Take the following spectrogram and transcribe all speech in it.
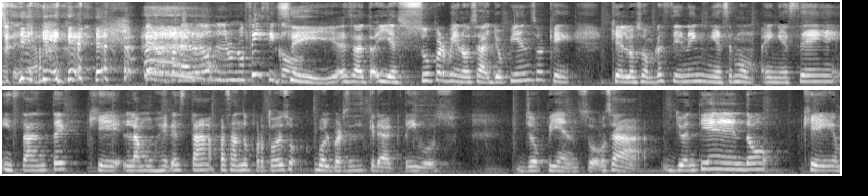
Pero para luego tener uno físico. Sí, exacto. Y es súper bien. O sea, yo pienso que, que los hombres tienen en ese, en ese instante que la mujer está pasando por todo eso, volverse creativos. Yo pienso. O sea, yo entiendo que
